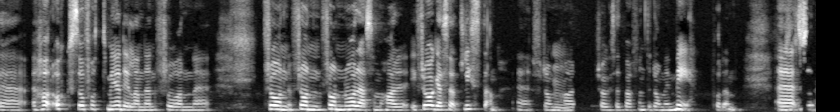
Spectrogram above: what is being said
Uh, har också fått meddelanden från, uh, från, från, från några som har ifrågasatt listan. för de mm. har ifrågasatt varför inte de är med på den. så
